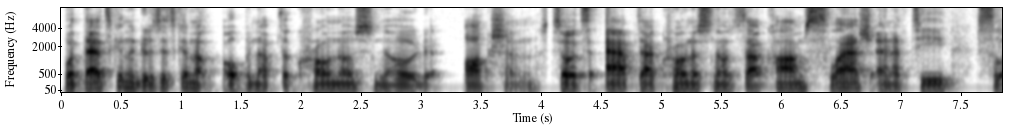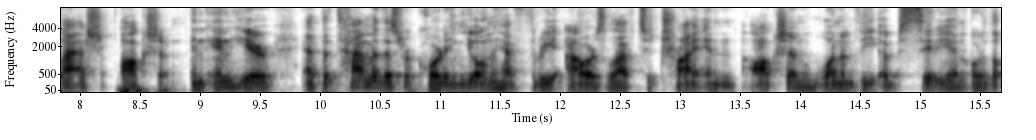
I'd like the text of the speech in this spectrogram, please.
what that's going to do is it's going to open up the Cronos Node auction. So it's app.cronosnodes.com slash NFT slash auction. And in here, at the time of this recording, you only have three hours left to try and auction one of the Obsidian or the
